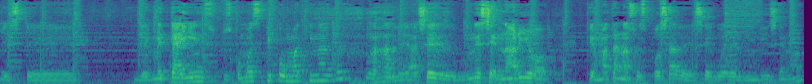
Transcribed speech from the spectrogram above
este. Le mete ahí, en, pues como es tipo máquina, güey. Ajá. Le hace un escenario que matan a su esposa de ese güey del Diesel, ¿no?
